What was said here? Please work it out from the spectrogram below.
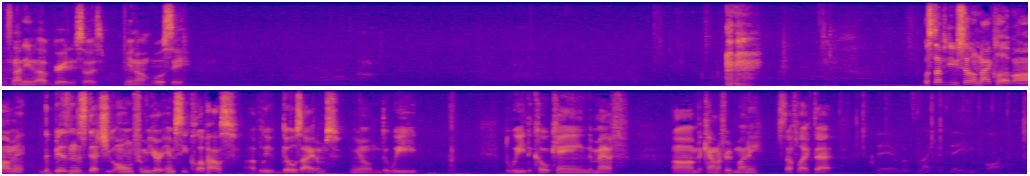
It's not even upgraded, so it's you know we'll see. What stuff do you sell in nightclub? Um, the business that you own from your MC Clubhouse. I believe those items. You know, the weed, the weed, the cocaine, the meth, um, the counterfeit money, stuff like that. There, looks like the day you bought it.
